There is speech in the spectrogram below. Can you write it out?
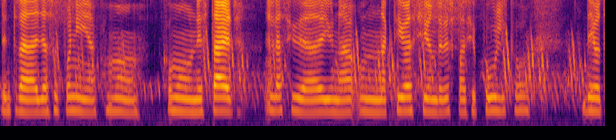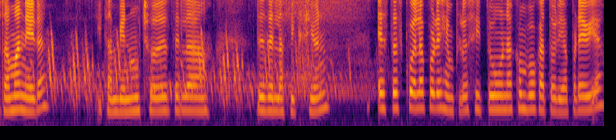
de entrada ya suponía como, como un estar en la ciudad y una, una activación del espacio público de otra manera y también mucho desde la, desde la ficción. Esta escuela, por ejemplo, sí tuvo una convocatoria previa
